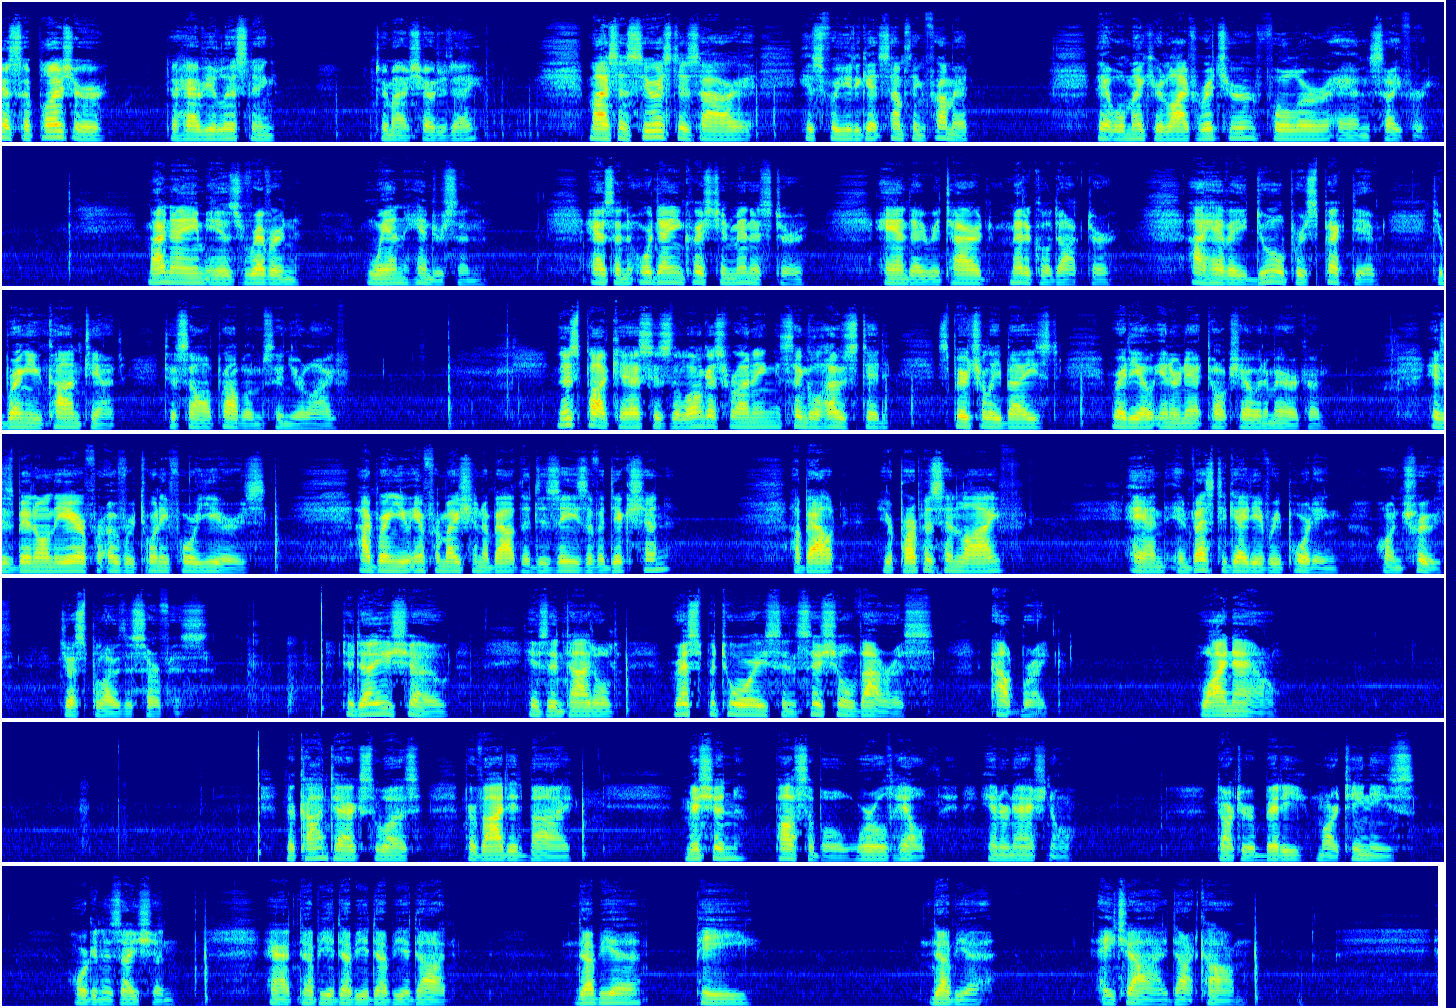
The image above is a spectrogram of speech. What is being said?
It's a pleasure to have you listening to my show today. My sincerest desire is for you to get something from it that will make your life richer, fuller, and safer. My name is Reverend Win Henderson. As an ordained Christian minister and a retired medical doctor, I have a dual perspective to bring you content to solve problems in your life. This podcast is the longest running, single hosted, spiritually based radio internet talk show in America. It has been on the air for over 24 years. I bring you information about the disease of addiction, about your purpose in life, and investigative reporting on truth just below the surface. Today's show is entitled Respiratory Syncytial Virus Outbreak. Why now? The context was provided by Mission Possible World Health International, Dr. Betty Martini's organization at www.wpwhi.com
